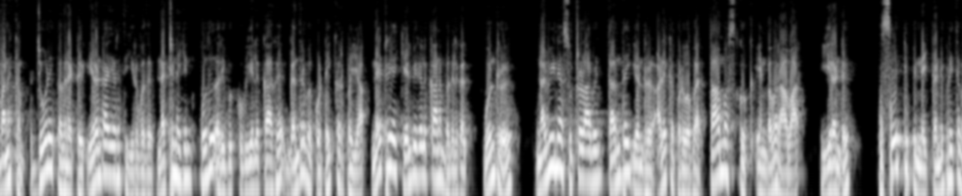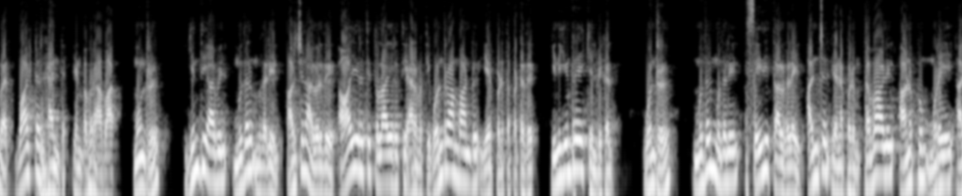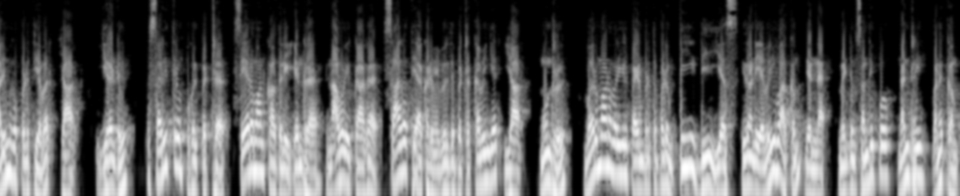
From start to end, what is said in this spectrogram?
வணக்கம். ஜூலை பதினெட்டு இரண்டாயிரத்தி இருபது. நற்றினையின் பொது அறிவு குவியலுக்காக கந்தர்வக்கோட்டை கருப்பையா. நேற்றைய கேள்விகளுக்கான பதில்கள். ஒன்று நவீன சுற்றுலாவின் தந்தை என்று அழைக்கப்படுபவர் தாமஸ் குக் என்பவர் ஆவார். இரண்டு சேஃப்டி பின்னை கண்டுபிடித்தவர் வால்டர் ஹண்ட் என்பவர் ஆவார். மூன்று இந்தியாவில் முதல் முதலில் அர்ஜுனா விருது ஆயிரத்தி தொள்ளாயிரத்தி அறுபத்தி ஒன்றாம் ஆண்டு ஏற்படுத்தப்பட்டது. இனி இன்றைய கேள்விகள். ஒன்று முதல் முதலில் செய்தித்தாள்களை அஞ்சல் எனப்படும் தபாலில் அனுப்பும் முறையை அறிமுகப்படுத்தியவர் யார்? இரண்டு சரித்திரம் புகழ்பெற்ற சேரமான் காதலி என்ற நாவலிற்காக சாகித்ய அகாடமி விருது பெற்ற கவிஞர் யார்? மூன்று வருமான வரியில் பயன்படுத்தப்படும் டி டி எஸ் இதனுடைய விரிவாக்கம் என்ன? மீண்டும் சந்திப்போம். நன்றி வணக்கம்.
